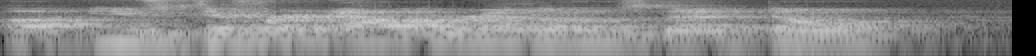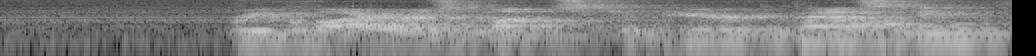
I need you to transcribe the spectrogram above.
uh, use different algorithms that don't require as much computer capacity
